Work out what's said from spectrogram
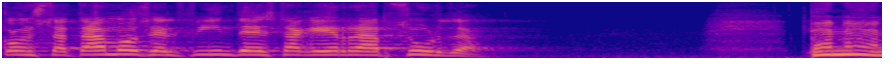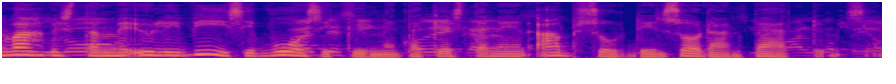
constatamos el fin de esta guerra absurda. Tänään vahvistamme yli viisi vuosikymmentä kestäneen absurdin sodan päättymisen.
